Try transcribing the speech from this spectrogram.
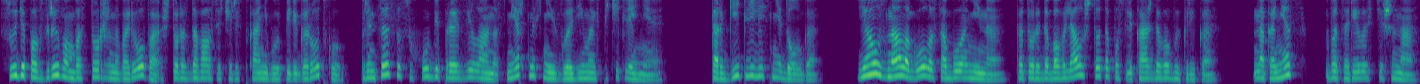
Судя по взрывам восторженного рева, что раздавался через тканевую перегородку, принцесса Сухуби произвела на смертных неизгладимое впечатление. Торги длились недолго. Я узнала голос Абу Амина, который добавлял что-то после каждого выкрика. Наконец, воцарилась тишина.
